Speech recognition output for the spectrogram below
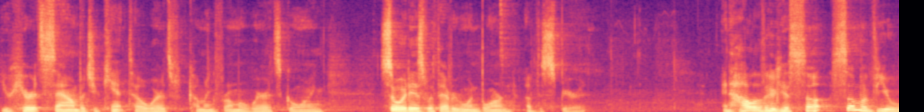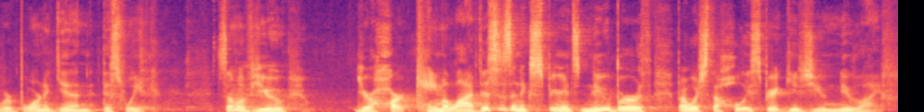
You hear its sound, but you can't tell where it's coming from or where it's going. So it is with everyone born of the Spirit. And hallelujah, some, some of you were born again this week. Some of you, your heart came alive. This is an experience, new birth, by which the Holy Spirit gives you new life.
